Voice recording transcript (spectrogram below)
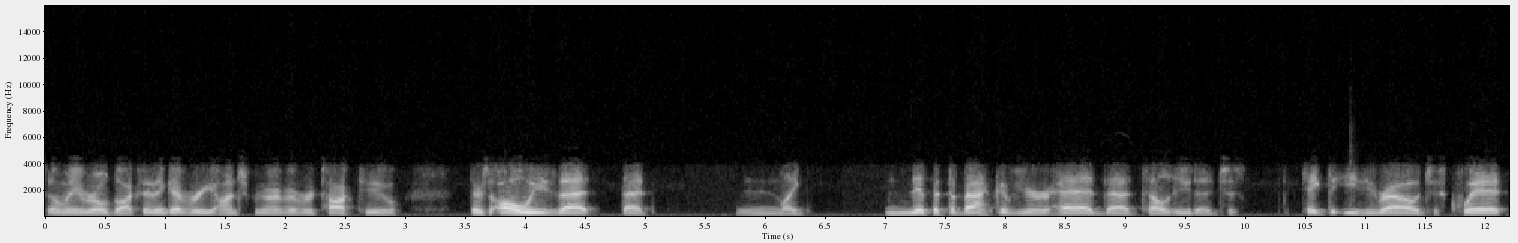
so many roadblocks. I think every entrepreneur I've ever talked to, there's always that that mm, like nip at the back of your head that tells you to just take the easy route, just quit,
